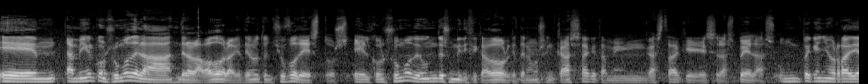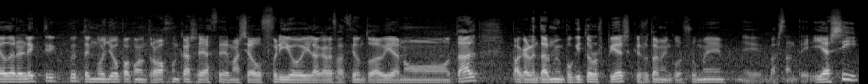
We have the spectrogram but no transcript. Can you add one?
Em, también el consumo de la, de la, lavadora, que tiene otro enchufo de estos. El consumo de un deshumidificador que tenemos en casa, que también gasta que se las pelas. Un pequeño radiador eléctrico que tengo yo para cuando trabajo en casa y hace demasiado frío y la calefacción todavía no tal, para calentarme un poquito los pies, que eso también consume eh, bastante. Y así,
